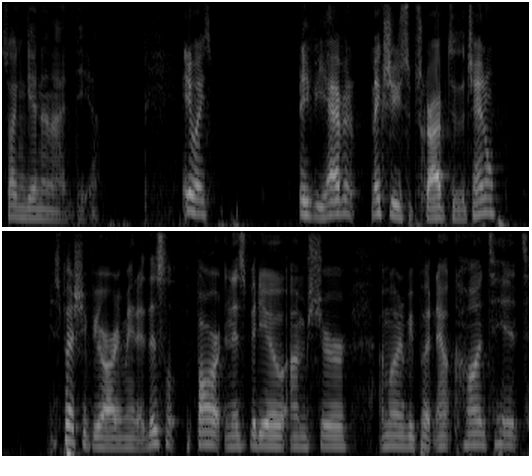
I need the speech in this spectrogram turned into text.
so I can get an idea. Anyways, if you haven't, make sure you subscribe to the channel especially if you already made it this far in this video. I'm sure i'm going to be putting out content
